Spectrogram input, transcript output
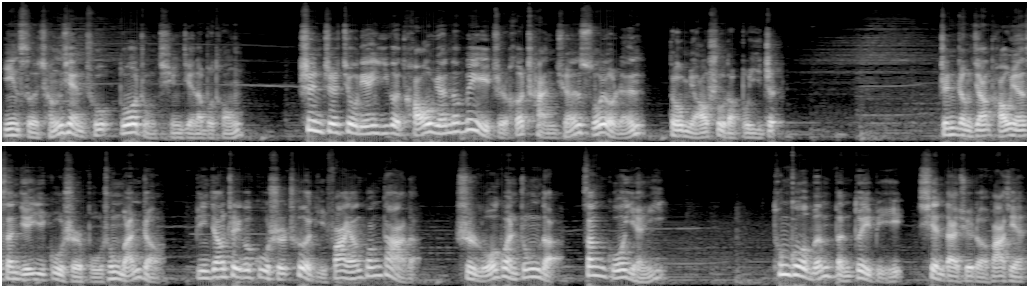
因此呈现出多种情节的不同，甚至就连一个桃园的位置和产权所有人都描述的不一致。真正将桃园三结义故事补充完整，并将这个故事彻底发扬光大的，是罗贯中的《三国演义》。通过文本对比，现代学者发现，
